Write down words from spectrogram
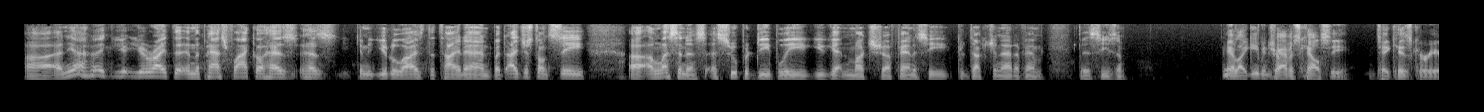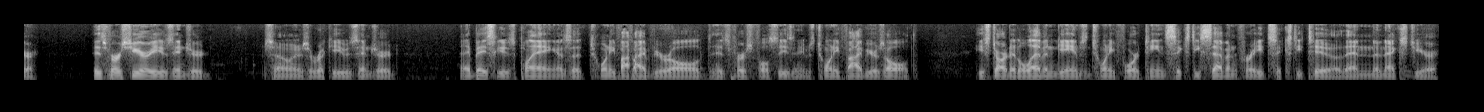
Uh, and yeah, you- you're right. That in the past, Flacco has has you know, utilized the tight end, but I just don't see, uh, unless in a, a super deep league, you getting much uh, fantasy production out of him this season. Yeah, like even Travis Kelce, take his career. His first year, he was injured. So he was a rookie, he was injured. And he basically was playing as a 25 year old. His first full season, he was 25 years old. He started 11 games in 2014, 67 for 862. Then the next year,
